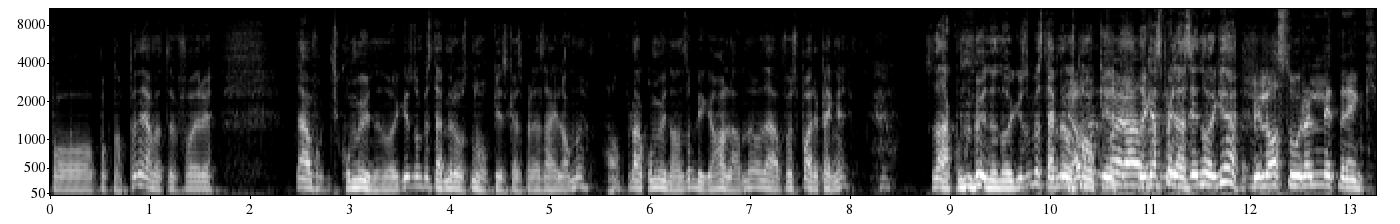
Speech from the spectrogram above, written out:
på, på knappen. Jeg vet det, for det er jo faktisk Kommune-Norge som bestemmer hvordan hockey skal spilles her i landet. Ja. For det er kommunene som bygger hallene, og det er for å spare penger. Så det er Kommune-Norge som bestemmer hvordan ja, hockey det kan spilles i Norge. Vil du ha stor eller liten rink?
